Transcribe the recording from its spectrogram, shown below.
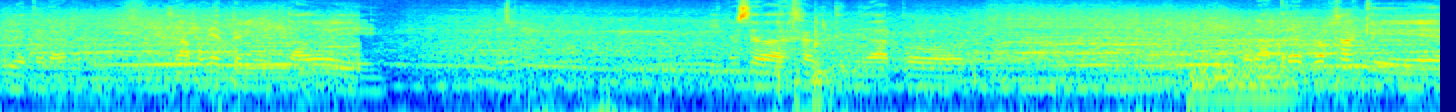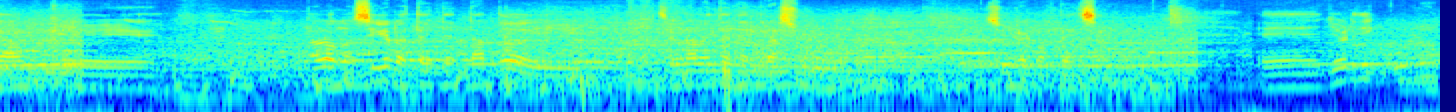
muy veterano, está muy experimentado y, no se va a dejar intimidar por, por Andrés Rojas, que aunque no lo consigue, lo está intentando y seguramente tendrá su, su recompensa. Eh, Jordi Culo,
